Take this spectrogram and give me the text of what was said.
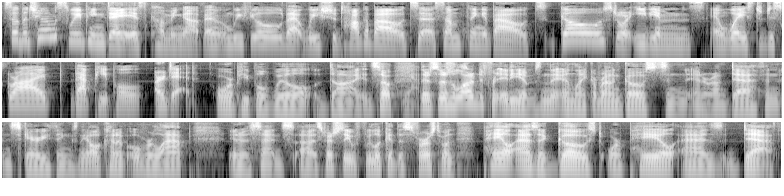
So the Tomb Sweeping Day is coming up, and we feel that we should talk about uh, something about ghosts or idioms and ways to describe that people are dead or people will die. And so Yeah. there's there's a lot of different idioms and, and like around ghosts and, and around death and, and scary things, and they all kind of overlap in a sense. Uh, especially if we look at this first one, pale as a ghost or pale as death,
